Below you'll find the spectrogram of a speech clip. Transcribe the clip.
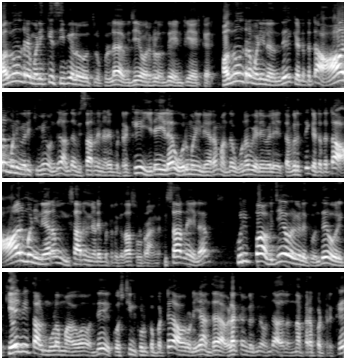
பதினொன்றரை மணிக்கு சிபிஐ அலுவலகத்திற்குள்ள விஜய் அவர்கள் வந்து என்ட்ரி ஆயிருக்காரு. பதினொன்றரை மணிலிருந்து கிட்டத்தட்ட ஆறு மணி வரைக்குமே வந்து அந்த விசாரணை நடைபெற்றிருக்கு. இடையில ஒரு மணி நேரம் அந்த உணவு இடைவேளையை தவிர்த்து கிட்டத்தட்ட ஆறு மணி நேரம் விசாரணை நடைபெற்றிருக்கதா சொல்றாங்க. விசாரணையில குறிப்பாக விஜய் அவர்களுக்கு வந்து ஒரு கேள்வித்தாள் மூலமாக வந்து கொஸ்டின் கொடுக்கப்பட்டு அவருடைய அந்த விளக்கங்களுமே வந்து அதில் இருந்து தான் பெறப்பட்டிருக்கு.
